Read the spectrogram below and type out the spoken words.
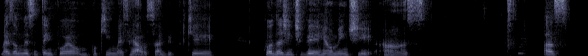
Mas ao mesmo tempo é um pouquinho mais real, sabe? Porque quando a gente vê realmente as, as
